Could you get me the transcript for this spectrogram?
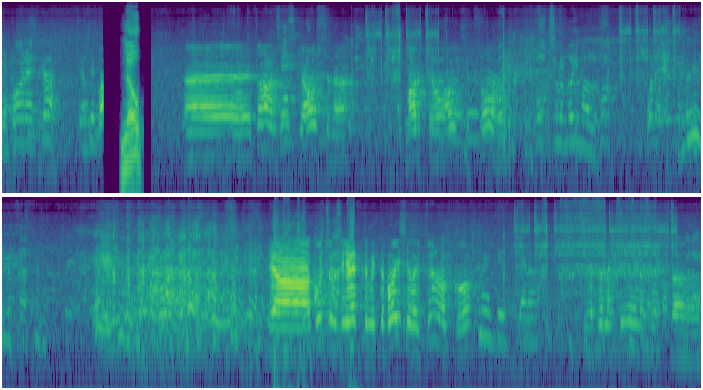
ja paared ka. Nope. Äh, tahan siiski austada Mart Ruu algset soovi. sul on võimalus. ole ja kutsun siia ette mitte poisi, vaid tüdruku. ja selleks inimeseks on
